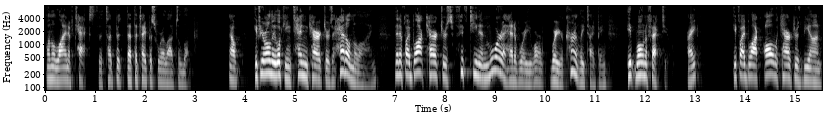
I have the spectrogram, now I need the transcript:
on the line of text that the typists were allowed to look. Now, if you're only looking 10 characters ahead on the line, then if I block characters 15 and more ahead of where you are where you're currently typing, it won't affect you, right? If I block all the characters beyond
